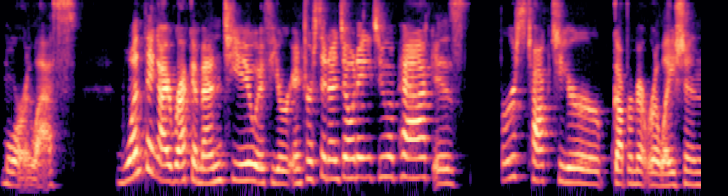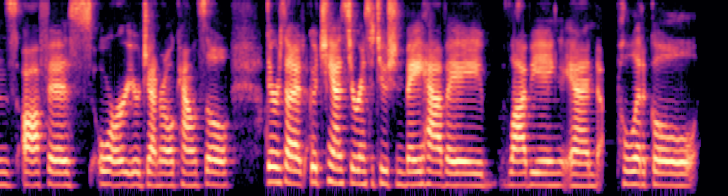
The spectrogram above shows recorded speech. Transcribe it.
more or less. One thing I recommend to you if you're interested in donating to a PAC is first talk to your government relations office or your general counsel. There's a good chance your institution may have a lobbying and political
